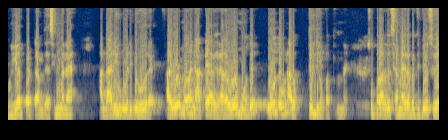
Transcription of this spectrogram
உனக்கு ஏற்பட்ட அந்த சிந்தனை அந்த அறிவுக்குள்ளே போய் ஊற. அது விழும்போது நீ அட்டையா இருக்குது. அதை விழும்போது ஊழ்ந்த உடனே அதை தெரிஞ்சிடும் பத்து சூப்பரா இருக்குது செமையாக இதை பத்தி பேசுவே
